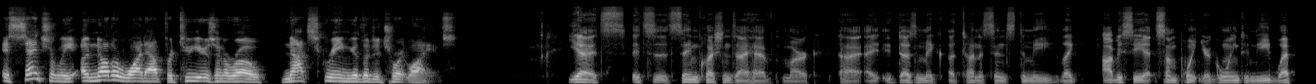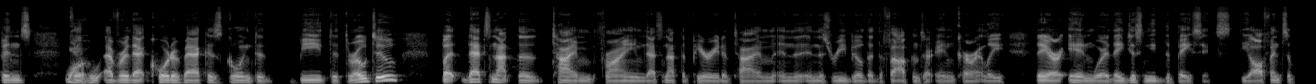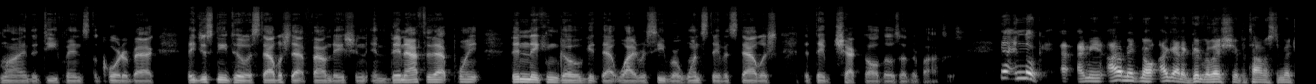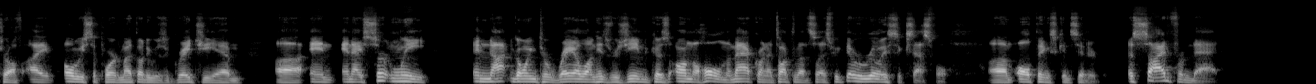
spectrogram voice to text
essentially another wideout for two years in a row not scream you're the Detroit Lions? Yeah, it's it's the same questions I have, Mark. Uh, it doesn't make a ton of sense to me. Like obviously, at some point, you're going to need weapons yeah. for whoever that quarterback is going to be to throw to but that's not the time frame that's not the period of time in the in this rebuild that the falcons are in currently they are in where they just need the basics the offensive line the defense the quarterback they just need to establish that foundation and then after that point then they can go get that wide receiver once they've established that they've checked all those other boxes yeah, and look, I mean, I make no. I got a good relationship with Thomas Dimitroff. I always supported him. I thought he was a great GM, uh, and and I certainly am not going to rail on his regime because, on the whole, in the macro, and I talked about this last week, they were really successful, um, all things considered. Aside from that,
